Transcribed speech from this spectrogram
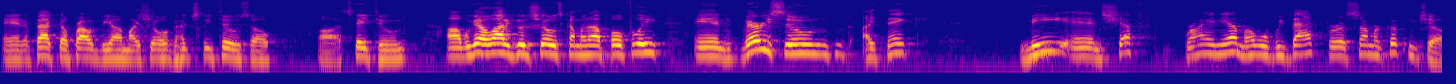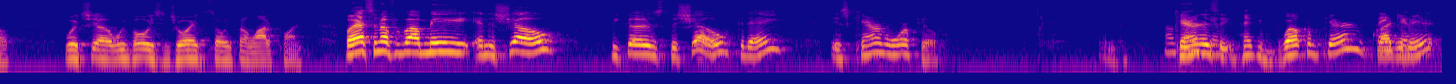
and in fact, they'll probably be on my show eventually too. So uh, stay tuned. Uh, we got a lot of good shows coming up, hopefully, and very soon, I think me and Chef Brian Yema will be back for a summer cooking show, which uh, we've always enjoyed. It's always been a lot of fun. But that's enough about me and the show, because the show today is Karen Warfield. And Well, Karen thank is you. the, thank you. Welcome, Karen. Glad Thank you you. made it.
